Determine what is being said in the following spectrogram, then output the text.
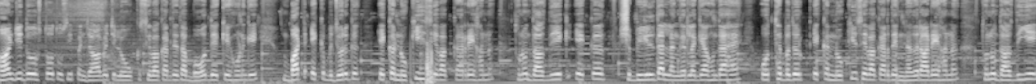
ਹਾਂਜੀ ਦੋਸਤੋ, ਤੁਸੀਂ ਪੰਜਾਬ ਵਿੱਚ ਲੋਕ ਸੇਵਾ ਕਰਦੇ ਤਾਂ ਬਹੁਤ ਦੇਖੇ ਹੋਣਗੇ ਬਟ ਇੱਕ ਬਜ਼ੁਰਗ, ਇੱਕ ਅਨੋਖੀ ਹੀ ਸੇਵਾ ਕਰ ਰਹੇ ਹਨ। ਤੁਹਾਨੂੰ ਦੱਸ ਦਈਏ ਕਿ ਇੱਕ ਸ਼ਬੀਲ ਦਾ ਲੰਗਰ ਲੱਗਿਆ ਹੁੰਦਾ ਹੈ। ਉੱਥੇ ਬਜ਼ੁਰਗ ਇੱਕ ਅਨੋਖੀ ਸੇਵਾ ਕਰਦੇ ਨਜ਼ਰ ਆ ਰਹੇ ਹਨ। ਤੁਹਾਨੂੰ ਦੱਸ ਦਈਏ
